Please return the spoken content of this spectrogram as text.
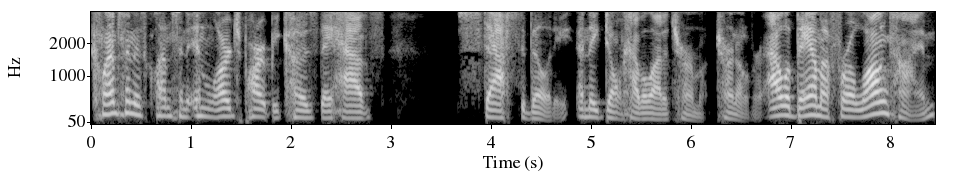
Clemson is Clemson in large part because they have staff stability and they don't have a lot of term turnover. Alabama for a long time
